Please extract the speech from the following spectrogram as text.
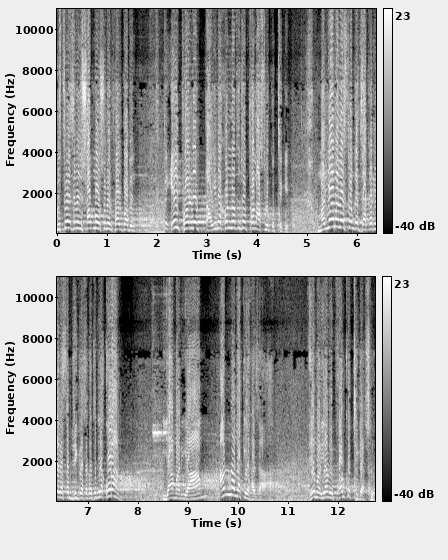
বুঝতে পেরেছেন যে সব মৌসুমের ফল পাবেন। তো এই ফলের টাইম এখন না তো ফল আসলো থেকে মারিয়াম আল ইসলামকে জাকারি আল ইসলাম জিজ্ঞাসা করছেন, ইয়া কোরআন? ইয়া মারিয়াম আন্নালাকে হাজা। হে মারিয়াম, এই ফল থেকে আসলো?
